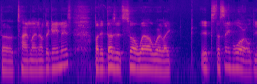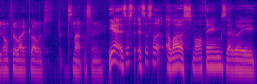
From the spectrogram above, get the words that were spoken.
the timeline of the game is, but it does it so well where like it's the same world. You don't feel like oh it's it's not the same. Yeah, it's just it's just a, a lot of small things that really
